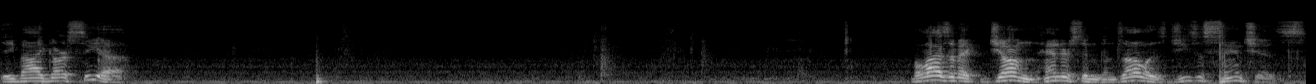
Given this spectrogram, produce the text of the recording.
Deivi Garcia. Balazovic, Jung, Henderson, Gonzalez, Jesus Sanchez.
